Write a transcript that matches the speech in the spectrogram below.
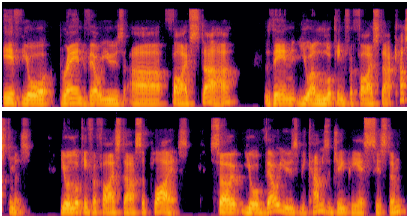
If your brand values are five star, then you are looking for five star customers. You're looking for five star suppliers. So your values becomes a GPS system.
